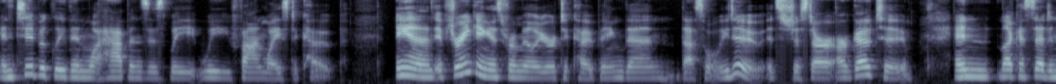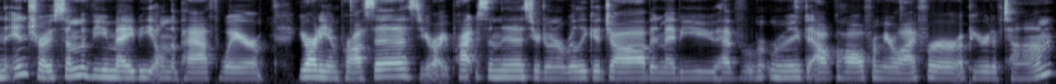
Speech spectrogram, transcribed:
And typically then what happens is we we find ways to cope. And if drinking is familiar to coping, then that's what we do. It's just our, our go to. And like I said in the intro, some of you may be on the path where you're already in process, you're already practicing this, you're doing a really good job, and maybe you have re- removed alcohol from your life for a period of time.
